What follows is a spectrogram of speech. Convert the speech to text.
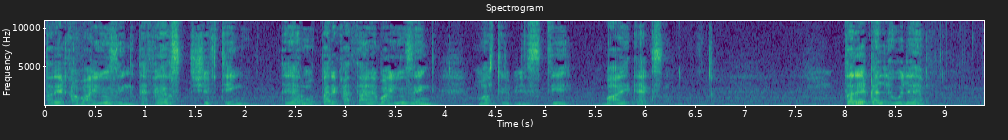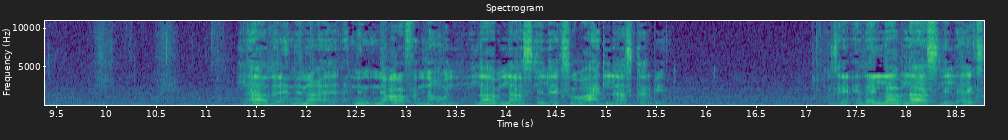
طريقة by using the first shifting theorem والطريقة الثانية by using multiplicity by x. الطريقة الأولى هذا إحنا نعرف إنه اللابلاس لل X واحد ل S تربيع. زين اذا اللابلاس لل X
